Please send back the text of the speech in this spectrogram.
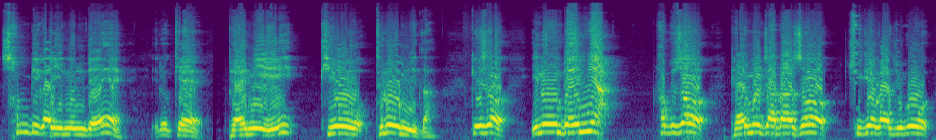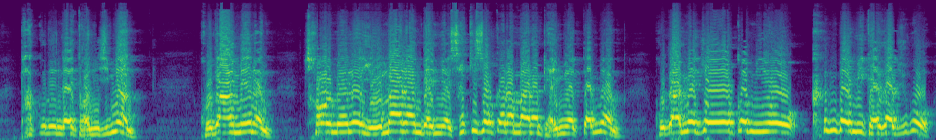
선비가 있는데 이렇게 뱀이 기어 들어옵니다. 그래서 이놈은 뱀이야 하고서 뱀을 잡아서 죽여가지고 밖으로 내 던지면 그 다음에는 처음에는 요만한 뱀이 새끼손가락만한 뱀이었다면 그 다음에 조금 이 큰 뱀이 돼가지고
